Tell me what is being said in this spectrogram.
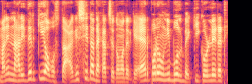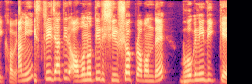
মানে নারীদের কি অবস্থা? আগে সেটা দেখাচ্ছে তোমাদেরকে। এরপরে উনি বলবে, কি করলে এটা ঠিক হবে? আমি স্ত্রী জাতির অবনতির শীর্ষক প্রবন্ধে ভগ্নীদিককে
